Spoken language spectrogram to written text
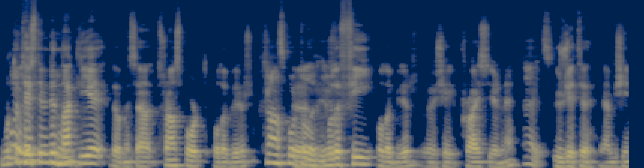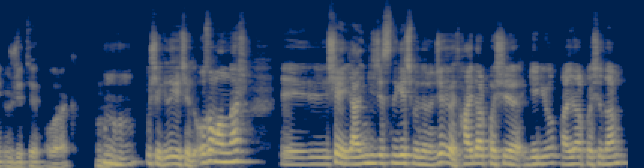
Burada Böyle- teslimde Hı nakliye de mesela transport olabilir. Transport Ee, olabilir. Burada fee olabilir e, şey price yerine. evet. Ücreti yani bir şeyin ücreti olarak. Hı hı. Hı hı. Bu şekilde geçerli. O zamanlar e, şey yani İngilizcesine geçmeden önce evet Haydarpaşa'ya geliyor. Haydarpaşa'dan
